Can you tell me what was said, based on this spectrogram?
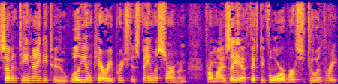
1792, William Carey preached his famous sermon from Isaiah 54, verse 2 and 3.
